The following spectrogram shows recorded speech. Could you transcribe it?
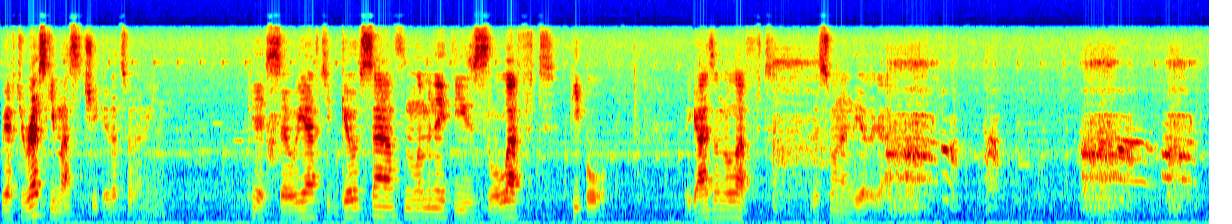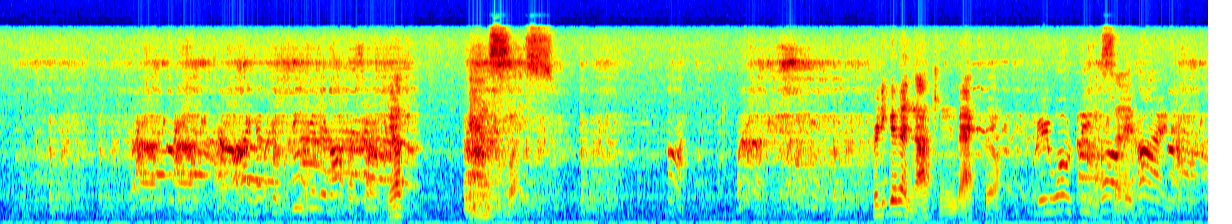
We have to rescue Masachika, that's what I mean. Okay, so we have to go south and eliminate these left people. The guys on the left. This one and the other guy. Yep. And slice. Pretty good at knocking back, though. We won't be I'll far say. behind.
